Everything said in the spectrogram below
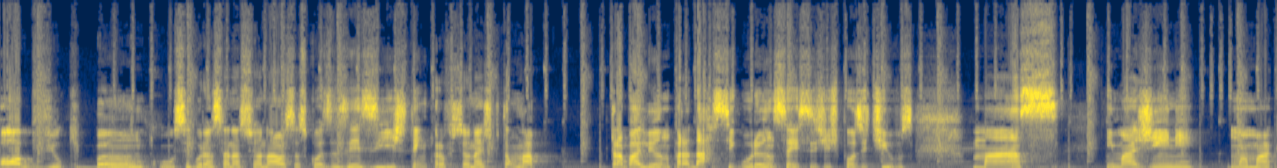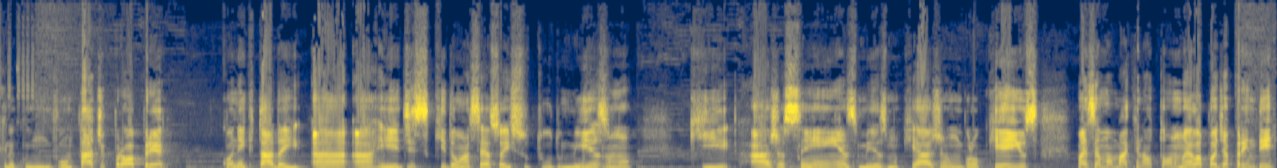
Óbvio que banco, segurança nacional, essas coisas existem profissionais que estão lá trabalhando para dar segurança a esses dispositivos. Mas imagine uma máquina com vontade própria conectada a, a redes que dão acesso a isso tudo, mesmo que haja senhas, mesmo que hajam bloqueios, mas é uma máquina autônoma, ela pode aprender.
